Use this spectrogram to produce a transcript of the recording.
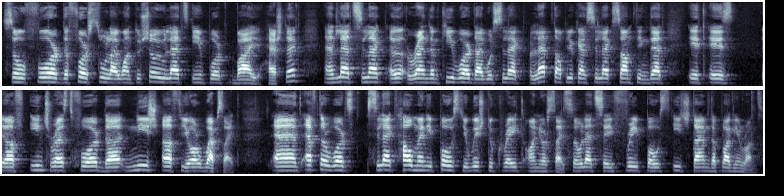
So for the first rule I want to show you, let's import by hashtag and let's select a random keyword. I will select laptop. You can select something that it is of interest for the niche of your website and afterwards select how many posts you wish to create on your site. So let's say three posts each time the plugin runs.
